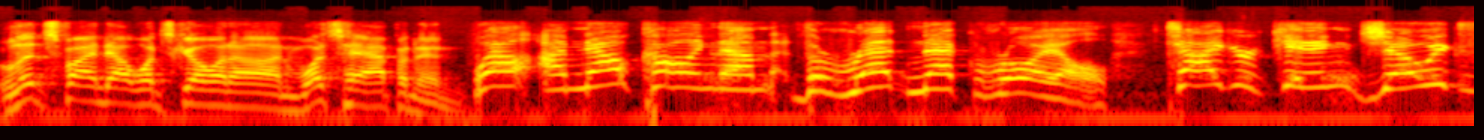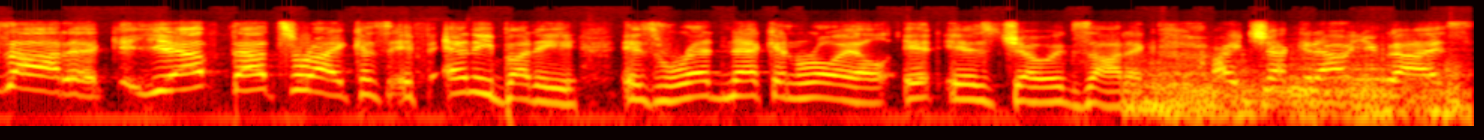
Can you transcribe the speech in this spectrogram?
Let's find out what's going on. What's happening? well, I'm now calling them the Redneck Royal. Tiger King, Joe Exotic. Yep, that's right. Because if anybody is redneck and royal, it is Joe Exotic. All right, check it out, you guys.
